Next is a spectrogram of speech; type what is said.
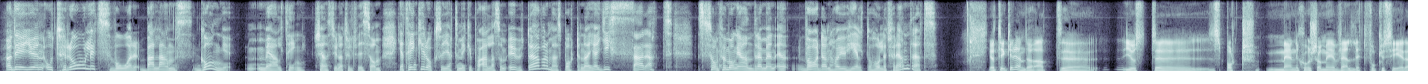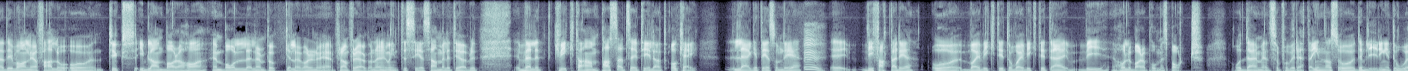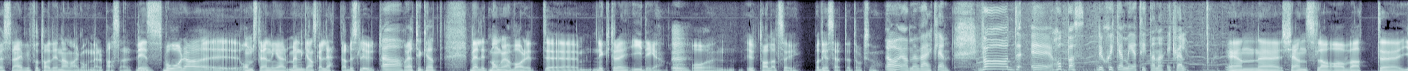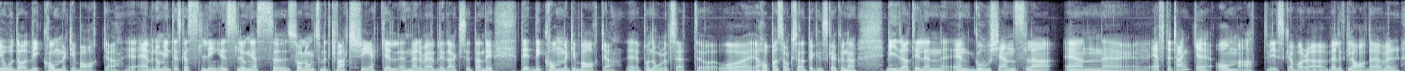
Ja, det är ju en otroligt svår balansgång med allting, känns det ju naturligtvis som. Jag tänker också jättemycket på alla som utövar de här sporterna. Jag gissar att, som för många andra, men eh, vardagen har ju helt och hållet förändrats. Jag tycker ändå att eh, just eh, sportmänniskor som är väldigt fokuserade i vanliga fall och, och tycks ibland bara ha en boll eller en puck eller vad det nu är framför ögonen och inte se samhället i övrigt, väldigt kvickt har anpassat sig till att okej, läget är som det är, eh, vi fattar det och vad är viktigt och vad är viktigt? Nej, vi håller bara på med sport. Och därmed så får vi rätta in oss och det blir inget OS. Nej, vi får ta det en annan gång när det passar. Det är svåra eh, omställningar, men ganska lätta beslut. Ja. Och jag tycker att väldigt många har varit eh, nyktra i det och, och uttalat sig på det sättet också. Ja, ja, men verkligen. Vad eh, hoppas du skicka med tittarna ikväll? En eh, känsla av att eh, jo då, vi kommer tillbaka. Eh, även om vi inte ska sling, eh, slungas så, långt som ett kvarts sekel när det väl blir dags, utan det, det, det kommer tillbaka på något sätt. Och, och jag hoppas också att det ska kunna bidra till en, en god känsla, en eftertanke om att vi ska vara väldigt glada över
